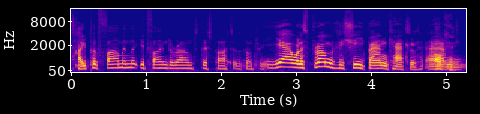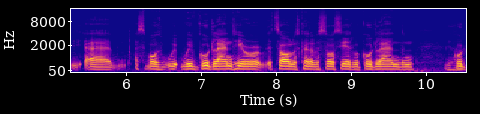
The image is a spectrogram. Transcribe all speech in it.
type of farming that you'd find around this part of the country? Yeah, well, it's predominantly sheep and cattle. Um, Okay. uh, I suppose we, we've good land here. It's always kind of associated with good land and Yeah. good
